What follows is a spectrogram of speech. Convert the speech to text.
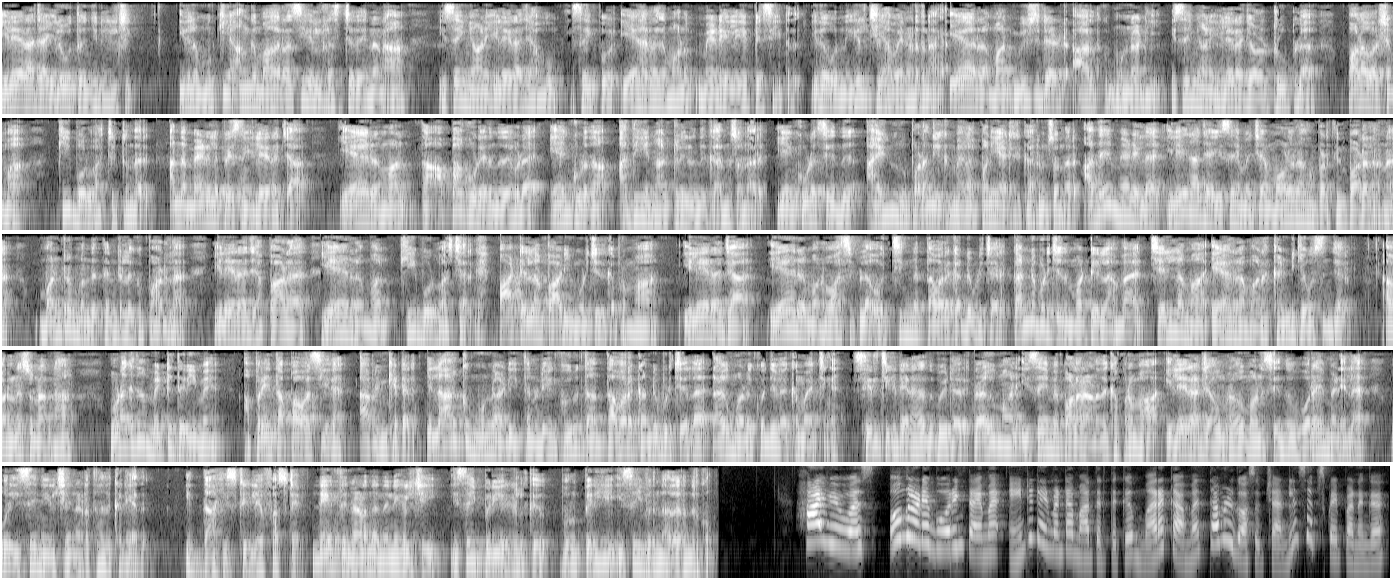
இளையராஜா 75 நிகழ்ச்சி. இதுல முக்கிய அங்கமாக ரசிகர்கள் ரசிச்சது என்னன்னா இசைஞானி இளையராஜாவும் இசைப்போர் ஏ ஆர் ரஹ்மானும் மேடையிலேயே பேசிக்கிட்டது. இதை ஒரு நிகழ்ச்சியாவே நடத்தினாங்க. A R Rahman music director ஆகிறதுக்கு முன்னாடி இசைஞானி இளையராஜாவோட ட்ரூப்ல பல வருஷமா கீபோர்டு வச்சுட்டு இருந்தாரு. அந்த மேடையில பேசின இளையராஜா ஏ ஆர் ரஹ்மான் தான் அப்பா கூட இருந்ததை விட என் கூட தான் அதிக நாட்கள் இருந்திருக்காருன்னு சொன்னாரு. என் கூட சேர்ந்து ஐநூறு படங்களுக்கு மேல பணியாற்றிருக்காருன்னு சொன்னாரு. அதே மேடையில இளையராஜா இசையமைச்ச மௌனராகம் படத்தின் பாடலான மன்றம் வந்த தென்றலுக்கு பாடல இளையராஜா பாட ஏ ஆர் ரஹ்மான் கீபோர்டு வாசிச்சாருங்க. பாட்டெல்லாம் பாடி முடிச்சதுக்கு அப்புறமா இளையராஜா ஏ ஆர் ரஹ்மான் வாசிப்புல ஒரு சின்ன தவறை கண்டுபிடிச்சாரு. கண்டுபிடிச்சது மட்டும் இல்லாம செல்லமா ஏ ஆர் ரஹ்மான கண்டிக்கவும் செஞ்சார். அவர் என்ன சொன்னார்னா உனக்கு தான் மெட்டு தெரியுமே அப்புறம் தப்பா வாசிக்கிற? அப்படின்னு கேட்டாரு. எல்லாருக்கும் முன்னாடி தன்னுடைய குரு தான் தவற கண்டுபிடிச்சதுல ரகுமானு கொஞ்சம் வெக்கமாயிடுச்சுங்க. சிரிச்சுக்கிட்டே நகர்ந்து போயிட்டாரு. ரகுமான் இசையமைப்பாளர் ஆனதுக்கு அப்புறமா இளையராஜாவும் ரகுமானும் சேர்ந்து ஒரே மேடையில ஒரு இசை நிகழ்ச்சியை நடத்தினது கிடையாது. இதுதான் ஹிஸ்டரியிலே ஃபர்ஸ்ட் டைம் நேத்து நடந்த இந்த நிகழ்ச்சி இசை பிரியர்களுக்கு ஒரு பெரிய இசை விருந்தாக இருந்திருக்கும். ஹாய் வியூவர்ஸ் உங்களுடைய போரிங் டைமை என்டர்டைன்மெண்ட்டாக மாற்றுறதுக்கு மறக்காம தமிழ் காசிப் சேனலை சப்ஸ்கிரைப் பண்ணுங்க.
